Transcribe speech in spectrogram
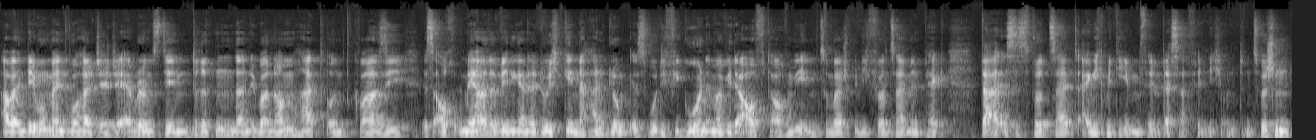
Aber in dem Moment, wo halt J.J. Abrams den dritten dann übernommen hat und quasi es auch mehr oder weniger eine durchgehende Handlung ist, wo die Figuren immer wieder auftauchen, wie eben zum Beispiel die von Simon Peck, da ist es, wird es halt eigentlich mit jedem Film besser, finde ich. Und inzwischen,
